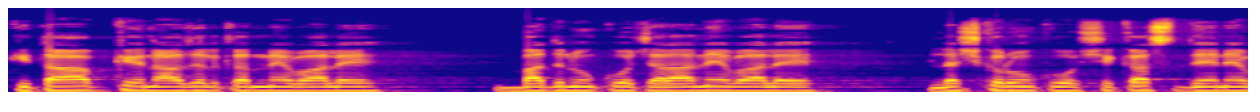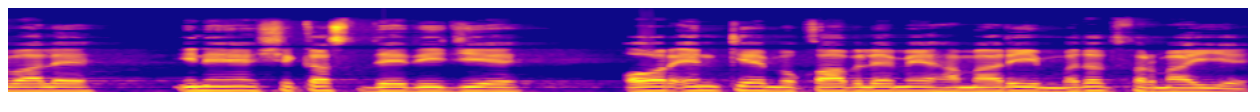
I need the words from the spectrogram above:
کتاب کے نازل کرنے والے بادلوں کو چلانے والے، لشکروں کو شکست دینے والے، انہیں شکست دے دیجیے۔ اور ان کے مقابلے میں ہماری مدد فرمائیے۔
